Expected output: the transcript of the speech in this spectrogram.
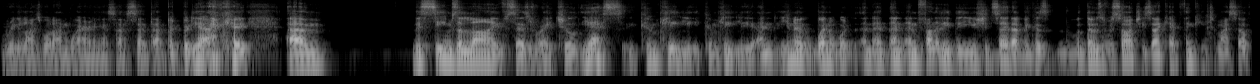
realize what I'm wearing as I said that. But but yeah, okay. Um, this seems alive, says Rachel. Yes, completely, completely. And you know, when, when and, and and funnily that you should say that because with those Versace's, I kept thinking to myself,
